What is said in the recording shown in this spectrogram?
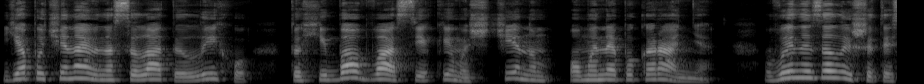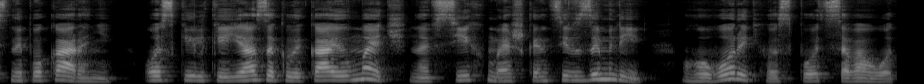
я починаю насилати лихо, то хіба в вас якимось чином омене покарання? Ви не залишитесь непокарані, оскільки я закликаю меч на всіх мешканців землі, говорить Господь Саваот.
